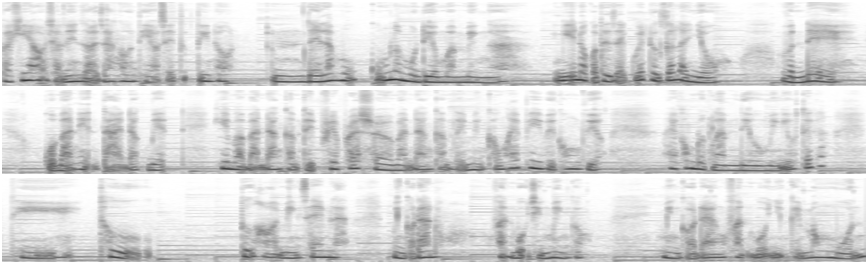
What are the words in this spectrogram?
Và khi họ trở nên giỏi giang hơn thì họ sẽ tự tin hơn. Uhm, đấy là một cũng là một điều mà mình à, nghĩ nó có thể giải quyết được rất là nhiều vấn đề của bạn hiện tại đặc biệt khi mà bạn đang cảm thấy peer pressure bạn đang cảm thấy mình không happy với công việc hay không được làm điều mình yêu thích á, thì thử tự hỏi mình xem là mình có đang phản bội chính mình không? Mình có đang phản bội những cái mong muốn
